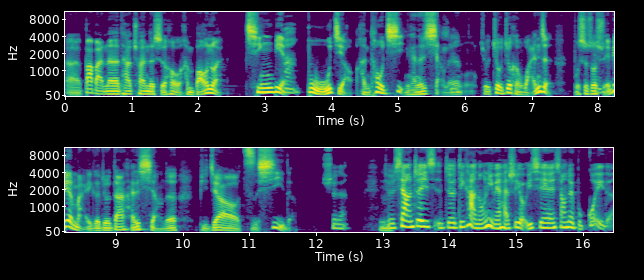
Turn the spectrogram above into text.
呃，爸爸呢他穿的时候很保暖、轻便、不捂脚、很透气。你看他想的就就就很完整，不是说随便买一个，就是大家还是想的比较仔细的。是的。就是像这一些，就迪卡侬里面还是有一些相对不贵的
